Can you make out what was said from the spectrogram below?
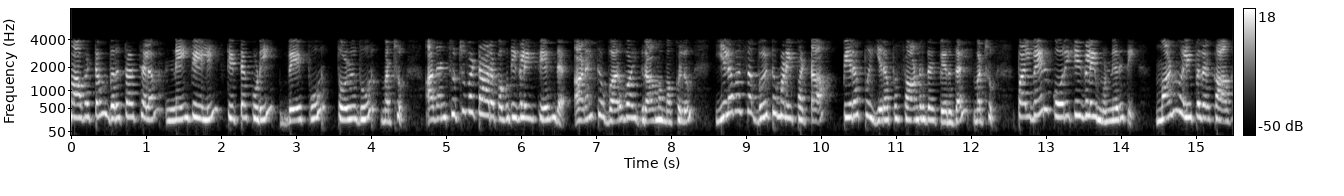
மாவட்டம் விருத்தாச்சலம் நெய்வேலி திட்டக்குடி வேப்பூர் தொழுதூர் மற்றும் அதன் சுற்றுவட்டார பகுதிகளைச் சேர்ந்த அனைத்து வருவாய் கிராம மக்களும் இலவச வீட்டுமனை பட்டா பிறப்பு இறப்பு சான்றிதழ் பெறுதல் மற்றும் பல்வேறு கோரிக்கைகளை முன்னிறுத்தி மண் அளிப்பதற்காக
